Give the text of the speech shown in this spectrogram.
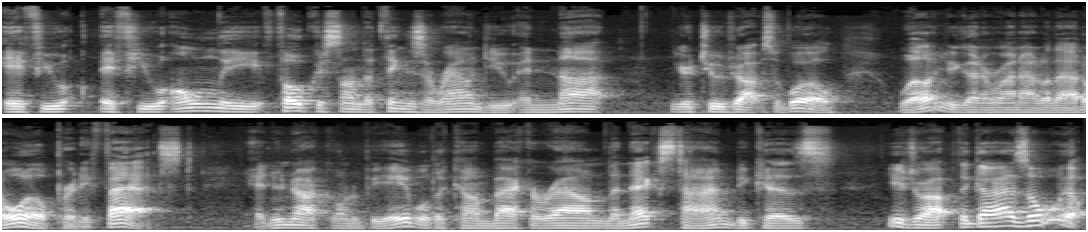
if you if you only focus on the things around you and not your two drops of oil, well, you're going to run out of that oil pretty fast, and you're not going to be able to come back around the next time because you dropped the guy's oil.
